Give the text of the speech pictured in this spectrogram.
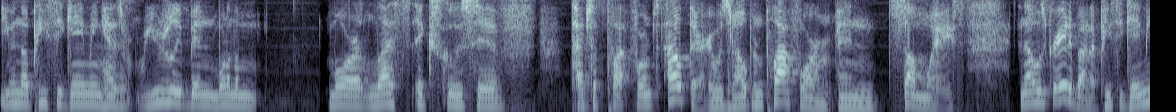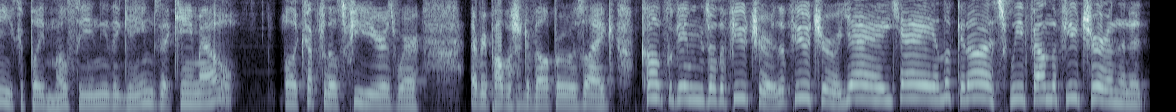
even though PC gaming has usually been one of the more or less exclusive types of platforms out there. It was an open platform in some ways. And that was great about it. PC gaming, you could play mostly any of the games that came out well, except for those few years where every publisher developer was like, console gamings are the future, the future, yay, yay, look at us, we found the future. And then it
